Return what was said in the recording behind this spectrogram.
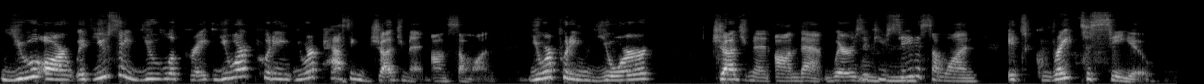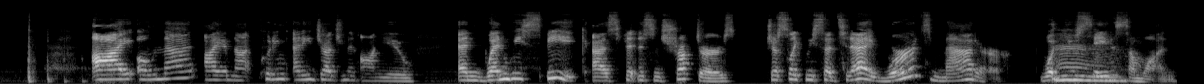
you are if you say you look great, you are putting you are passing judgment on someone. You are putting your judgment on them. Whereas mm-hmm. if you say mm-hmm. to someone, it's great to see you. I own that. I am not putting any judgment on you. And when we speak as fitness instructors, just like we said today, words matter. What mm. you say to mm. someone.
